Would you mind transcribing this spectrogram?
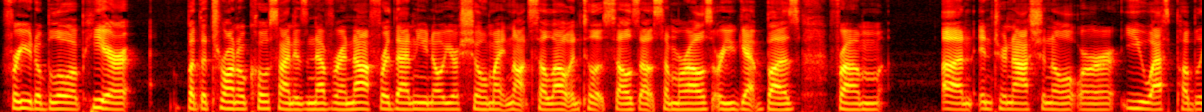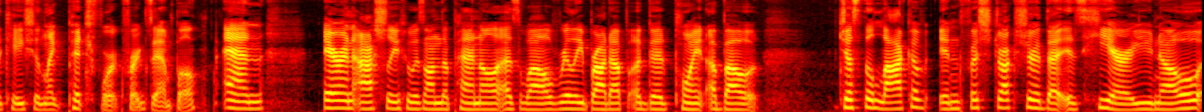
for you to blow up here but the Toronto cosign is never enough or then you know your show might not sell out until it sells out somewhere else or you get buzz from an international or US publication like Pitchfork for example and Aaron Ashley, who was on the panel as well, really brought up a good point about just the lack of infrastructure that is here. You know,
